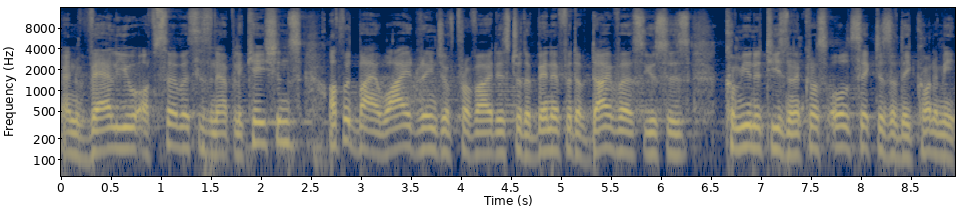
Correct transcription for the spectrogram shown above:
and value of services and applications offered by a wide range of providers to the benefit of diverse users, communities, and across all sectors of the economy.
